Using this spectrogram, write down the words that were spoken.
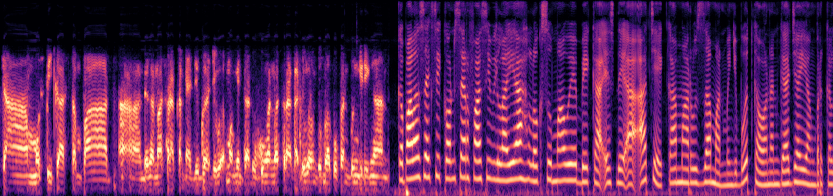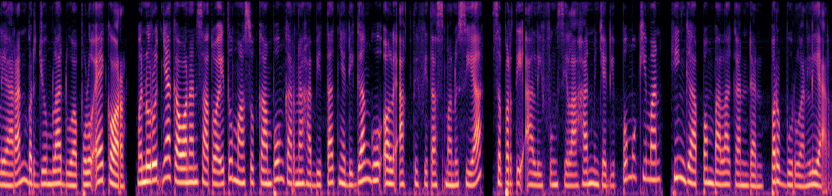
cam mustika setempat, uh, dengan masyarakatnya juga juga meminta dukungan masyarakat juga untuk melakukan penggiringan. Kepala Seksi Konservasi Wilayah Lok Sumawe BKSDA Aceh Kamaruzaman menyebut kawanan gajah yang berkeliaran berjumlah 20 ekor. Menurutnya kawanan satwa itu masuk kampung karena habitatnya diganggu oleh aktivitas manusia seperti alih fungsi lahan menjadi pemukiman hingga pembalakan dan perburuan liar.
